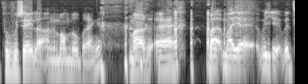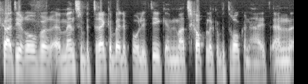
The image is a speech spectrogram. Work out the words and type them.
Vuvuzela aan de man wil brengen. maar maar, maar je, je, het gaat hier over mensen betrekken bij de politiek en maatschappelijke betrokkenheid. En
